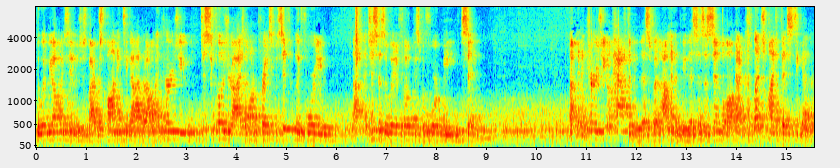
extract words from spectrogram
the way we always do, is just by responding to God. But I want to encourage you just to close your eyes. I want to pray specifically for you uh, just as a way to focus before we sing. I'm going to encourage you, you don't have to do this, but I'm going to do this as a symbol. I'm going to clench my fists together.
